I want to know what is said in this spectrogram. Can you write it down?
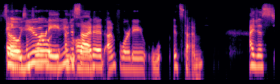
So Anyways, you 40, you I'm decided I'm 40. It's time. I just,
